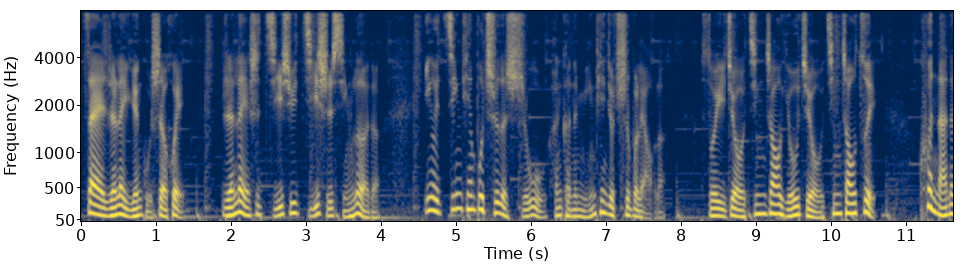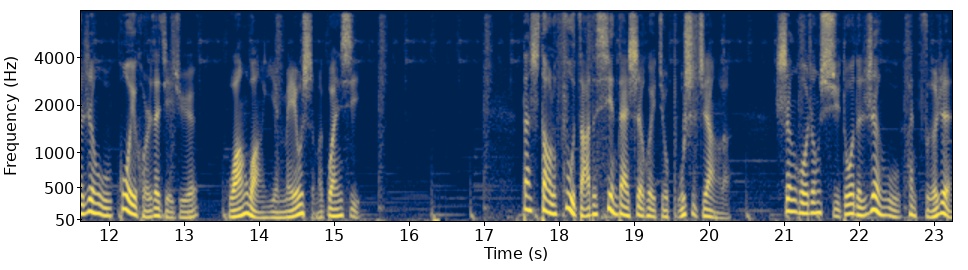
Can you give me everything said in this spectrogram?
在人类远古社会，人类是急需及时行乐的，因为今天不吃的食物，很可能明天就吃不了了，所以就今朝有酒今朝醉。困难的任务过一会儿再解决，往往也没有什么关系。但是到了复杂的现代社会，就不是这样了。生活中许多的任务和责任。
